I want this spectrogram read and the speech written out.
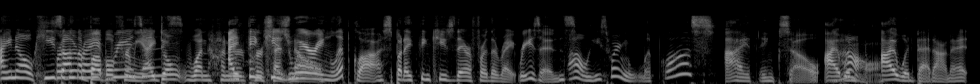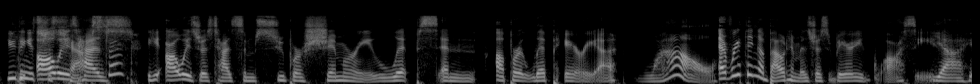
I know he's on the right bubble for me. I don't 100%. I think he's know. wearing lip gloss, but I think he's there for the right reasons. Oh, he's wearing lip gloss? I think so. I Wow. would I would bet on it. Do you think he it's just always has he always just has some super shimmery lips and upper lip area. Wow. Everything about him is just very glossy. Yeah, he,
